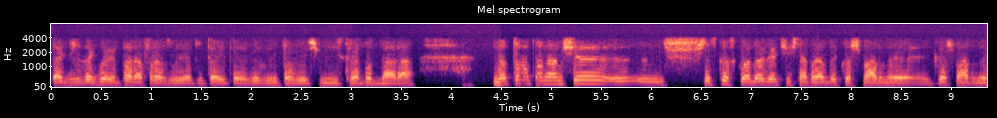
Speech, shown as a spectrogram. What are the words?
Także tak powiem, parafrazuję tutaj tę wypowiedź ministra Bodnara. No to, to nam się y, wszystko składa w jakiś naprawdę koszmarny, koszmarny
